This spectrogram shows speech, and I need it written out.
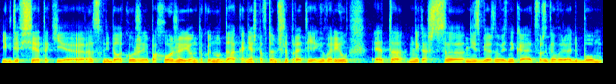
и где все такие разные белокожие и похожие, и он такой, ну да, конечно, в том числе про это я и говорил, это, мне кажется, неизбежно возникает в разговоре о любом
